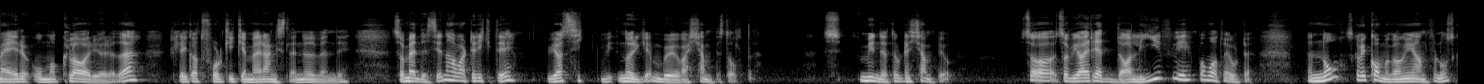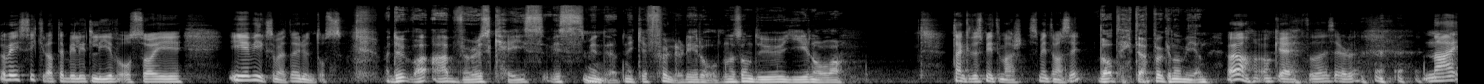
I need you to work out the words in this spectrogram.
mer om å klargjøre det, slik at folk ikke er mer engstelige enn nødvendig. Så medisin har vært riktig. Har, Norge bør jo være kjempestolte. Myndighetene har gjort en kjempejobb. Så, så, vi har redda liv, vi, på en måte vi har gjort det. Men nå skal vi komme i gang igjen, for nå skal vi sikre at det blir litt liv også i, i virksomhetene rundt oss. Men du, Hva er worst case hvis myndighetene ikke følger de rådene som du gir nå, da? Tenker du smittemessig? Da tenkte jeg på økonomien. Ja, ok, så det ser du. Nei,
